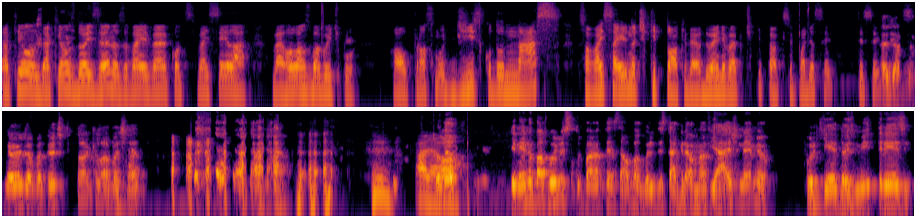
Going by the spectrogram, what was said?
Daqui, um, daqui uns dois anos vai, vai, vai, sei lá, vai rolar uns bagulho tipo, ó, o próximo disco do Nas só vai sair no TikTok. Daí o Duane vai pro TikTok. Você pode ter Eu certeza. já, vou ter, eu já vou ter o TikTok lá baixado. Cara, ó, Que nem no bagulho, se tu parar pra pensar, o bagulho do Instagram é uma viagem, né, meu? Porque 2013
